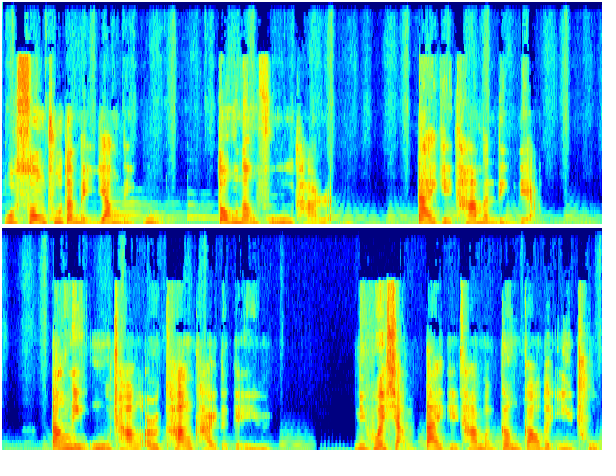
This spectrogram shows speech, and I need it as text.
我送出的每样礼物都能服务他人，带给他们力量。当你无偿而慷慨的给予，你会想带给他们更高的益处，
